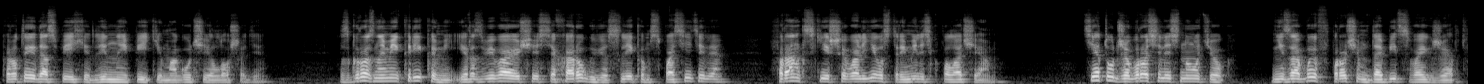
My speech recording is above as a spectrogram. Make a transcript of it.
Крутые доспехи, длинные пики, могучие лошади. С грозными криками и развивающейся хоругвью с ликом спасителя, франкские шевалье устремились к палачам. Те тут же бросились на утек, не забыв, впрочем, добить своих жертв.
